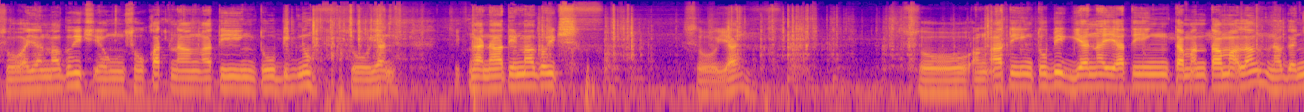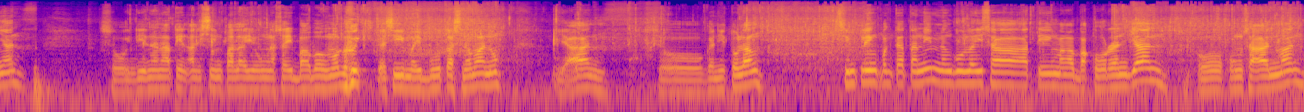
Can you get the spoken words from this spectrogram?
So ayan mga gawiks, yung sukat ng ating tubig no. So yan. Check nga natin mga gawiks. So yan. So ang ating tubig yan ay ating tamang-tama lang na ganyan. So hindi na natin alisin pala yung nasa ibabaw mga gawiks kasi may butas naman no. Yan. So ganito lang. Simpleng pagtatanim ng gulay sa ating mga bakuran dyan o kung saan man.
